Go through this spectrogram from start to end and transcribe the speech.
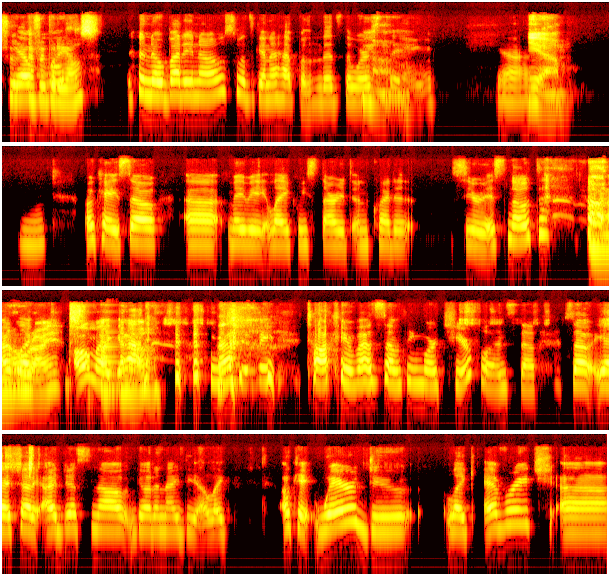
to yeah, everybody well, else. nobody knows what's going to happen. That's the worst no. thing. Yeah. Yeah mm-hmm. Okay, so uh, maybe like we started on quite a serious note. I know, I'm like, right? Oh my I god, we should be talking about something more cheerful and stuff. So yeah, Shadi, I just now got an idea. Like, okay, where do like average uh,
